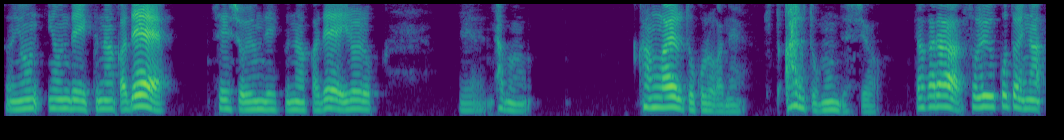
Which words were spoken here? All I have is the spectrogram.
その読んでいく中で、聖書を読んでいく中で、いろいろ、えー、多分、考えるところがね、きっとあると思うんですよ。だから、そういうことにな、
